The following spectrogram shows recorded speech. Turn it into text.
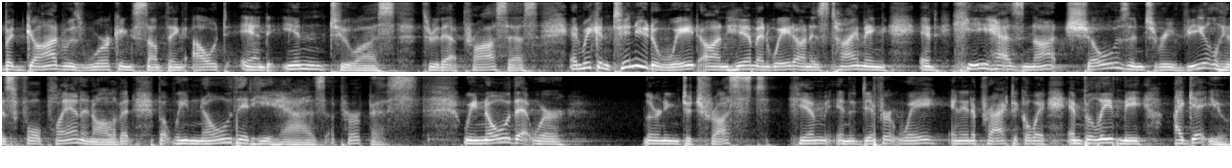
but god was working something out and into us through that process. And we continue to wait on him and wait on his timing and he has not chosen to reveal his full plan in all of it but we know that he has a purpose. We know that we're learning to trust him in a different way and in a practical way. And believe me i get you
